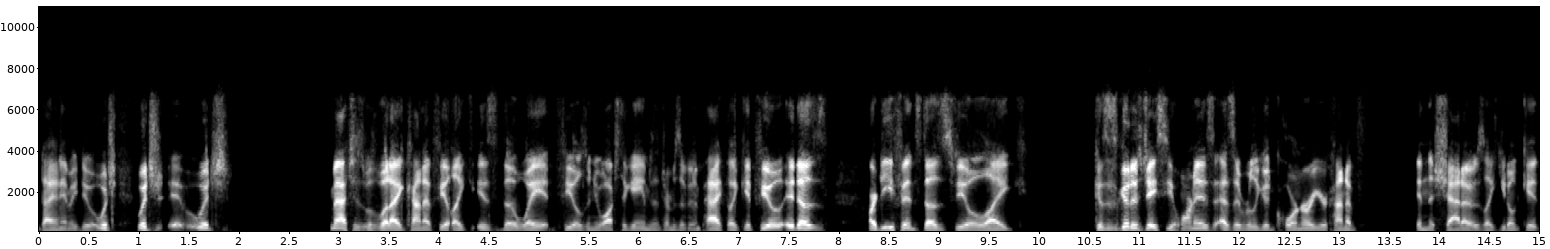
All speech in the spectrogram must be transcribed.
dynamic duo, which which eh, which matches with what I kind of feel like is the way it feels when you watch the games in terms of impact. Like it feel it does. Our defense does feel like because as good as Jaycee Horn is as a really good corner, you're kind of in the shadows. Like you don't get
